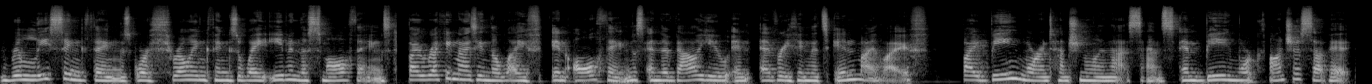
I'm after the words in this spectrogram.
releasing things or throwing things away, even the small things, by recognizing the life in all things and the value in everything that's in my life. By being more intentional in that sense and being more conscious of it,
